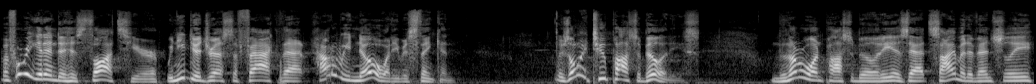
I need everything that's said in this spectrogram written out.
Before we get into his thoughts here, we need to address the fact that how do we know what he was thinking? There's only two possibilities. The number one possibility is that Simon eventually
